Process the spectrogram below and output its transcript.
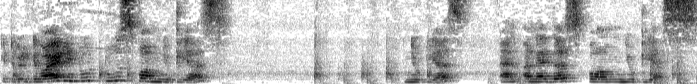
It will divide into two sperm nucleus, nucleus and another sperm nucleus.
